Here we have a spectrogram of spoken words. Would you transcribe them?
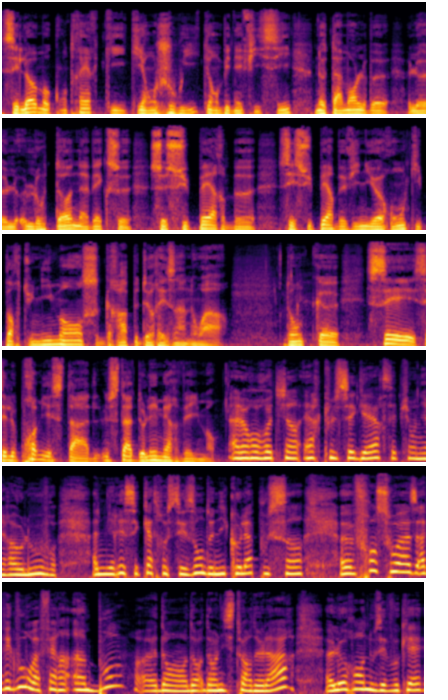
C'est l'homme, au contraire, qui, en jouit, qui en bénéficie, notamment l'automne avec ce, ce superbe, ces superbes vignerons qui portent une immense grappe de raisin noir. Donc euh, c'est le premier stade, le stade de l'émerveillement. Alors on retient Hercule Segers et puis on ira au Louvre admirer ces quatre saisons de Nicolas Poussin. Euh, Françoise, avec vous on va faire un, bond euh, dans, dans, l'histoire de l'art. Euh, Laurent nous évoquait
